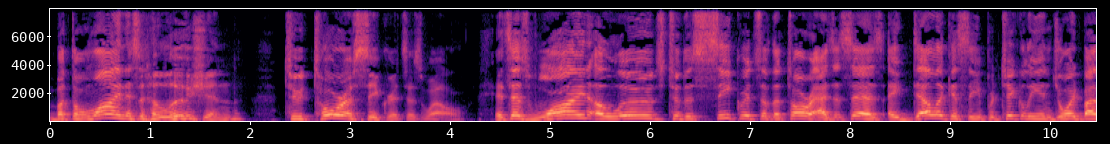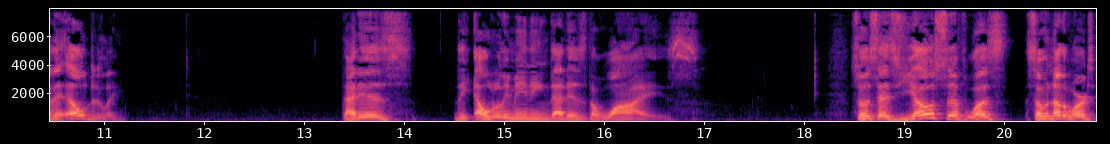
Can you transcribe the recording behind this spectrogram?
but the wine is an allusion to Torah secrets as well. It says wine alludes to the secrets of the Torah, as it says, a delicacy particularly enjoyed by the elderly. That is the elderly meaning that is the wise. So it says Joseph was so in other words,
